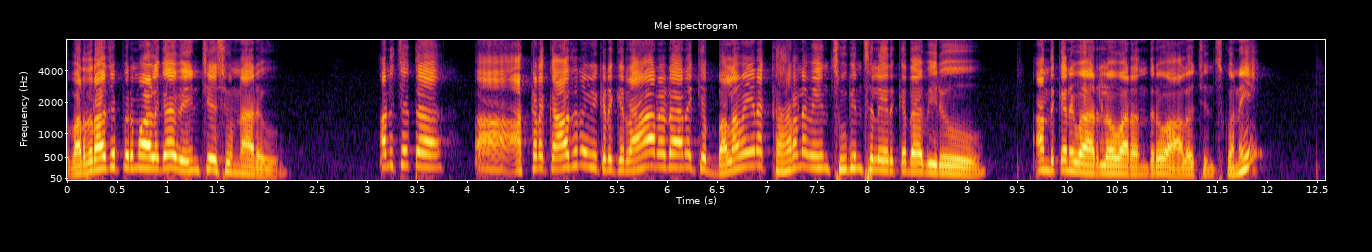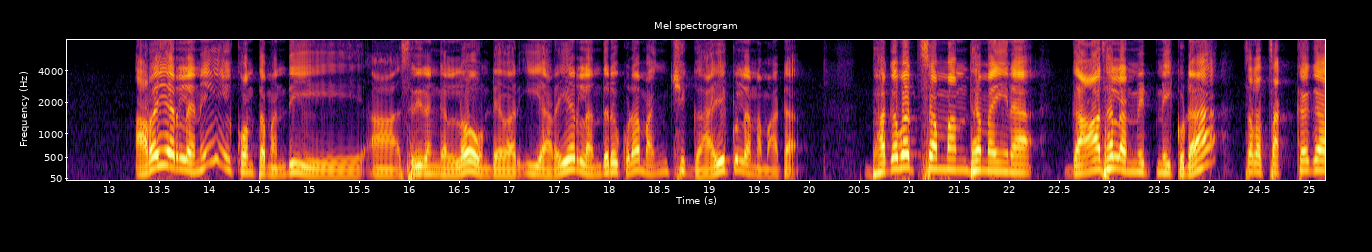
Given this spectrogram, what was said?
వరదరాజ పెరుమాళుగా వేయించేసి ఉన్నారు. అనుచేత అక్కడ కాదు నువ్వు ఇక్కడికి రా అనడానికి బలమైన కారణం ఏం చూపించలేరు కదా వీరు. అందుకని వారిలో వారందరూ ఆలోచించుకొని అరయ్యర్లని కొంతమంది శ్రీరంగంలో ఉండేవారు. ఈ అరయ్యర్లందరూ కూడా మంచి గాయకులు అన్నమాట భగవత్ సంబంధమైన గాథలన్నింటినీ కూడా చాలా చక్కగా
